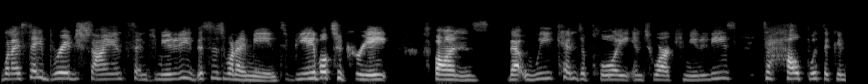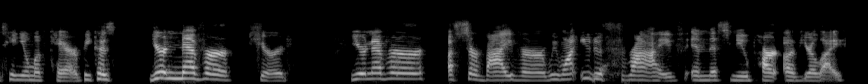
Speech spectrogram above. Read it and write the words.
when I say bridge science and community, this is what I mean to be able to create funds that we can deploy into our communities to help with the continuum of care because you're never cured. You're never a survivor. We want you to thrive in this new part of your life.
